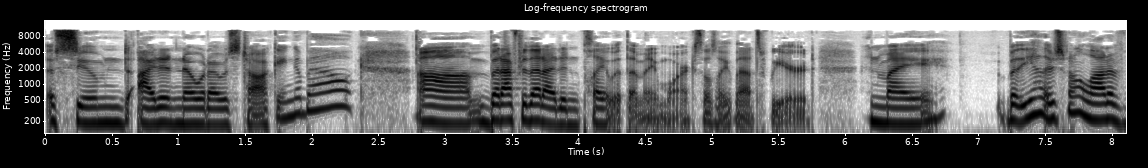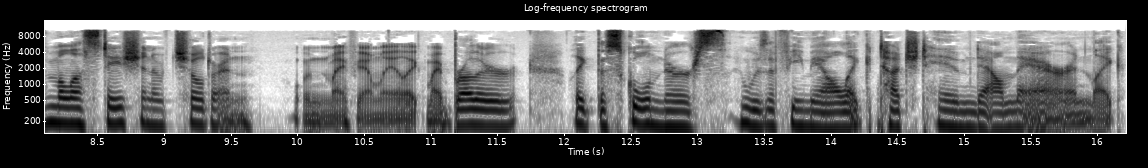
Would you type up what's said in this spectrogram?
assumed I didn't know what I was talking about. Um, but after that, I didn't play with them anymore because I was like, that's weird. And my, but yeah, there's been a lot of molestation of children in my family. Like my brother, like the school nurse who was a female, like touched him down there. And like,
